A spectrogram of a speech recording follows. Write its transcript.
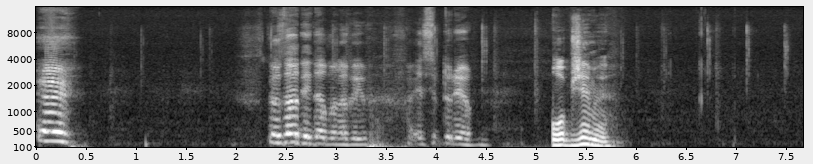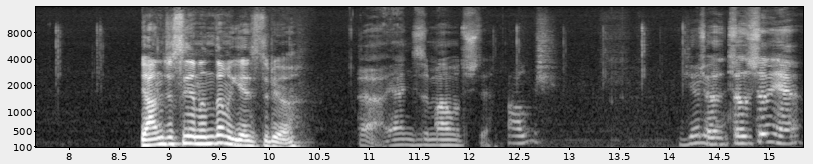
Eh. Nazar dedi amına koyayım. Esip duruyor. Obje mi? Yancısı yanında mı gezdiriyor? Ya yancısı Mahmut işte. almış Çal- çalışanı ya.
